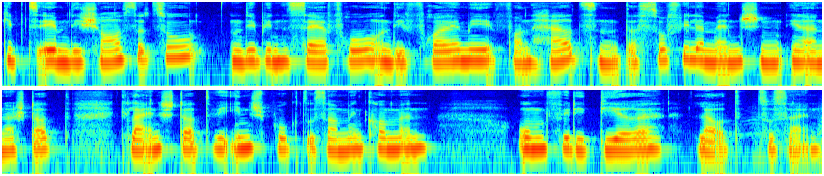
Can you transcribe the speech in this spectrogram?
gibt es eben die Chance dazu und ich bin sehr froh und ich freue mich von Herzen, dass so viele Menschen in einer Stadt, Kleinstadt wie Innsbruck zusammenkommen, um für die Tiere laut zu sein.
